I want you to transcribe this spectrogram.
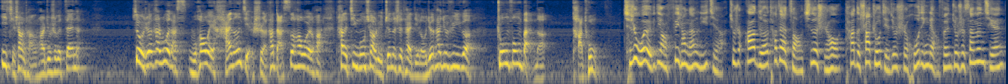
一起上场的话，就是个灾难。所以我觉得他如果打五号位还能解释，他打四号位的话，他的进攻效率真的是太低了。我觉得他就是一个中锋版的塔图姆。其实我有一个地方非常难理解啊，就是阿德他在早期的时候，他的杀手锏就是弧顶两分，就是三分前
